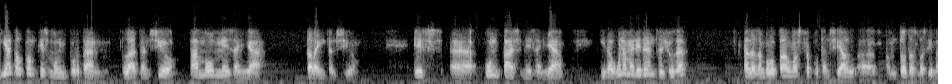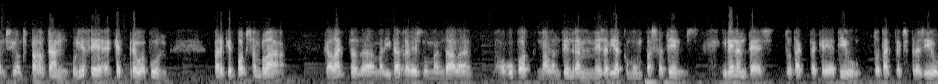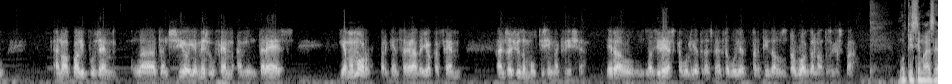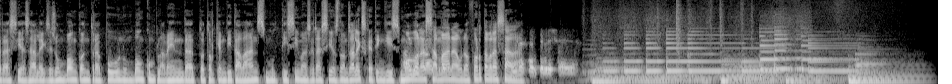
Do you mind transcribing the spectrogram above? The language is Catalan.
Hi ha quelcom que és molt important. L'atenció va molt més enllà de la intenció és eh, un pas més enllà i d'alguna manera ens ajuda a desenvolupar el nostre potencial eh, amb totes les dimensions. Per tant, volia fer aquest breu apunt perquè pot semblar que l'acte de meditar a través d'un mandala algú pot malentendre més aviat com un passatemps. I ben entès, tot acte creatiu, tot acte expressiu, en el qual hi posem l'atenció i a més ho fem amb interès i amb amor, perquè ens agrada allò que fem, ens ajuda moltíssim a créixer. Eren les idees que volia transmetre avui a partir del, del bloc de notes, Gaspar. Moltíssimes gràcies, Àlex. És un bon contrapunt, un bon complement de tot el que hem dit abans. Moltíssimes gràcies. Doncs, Àlex, que tinguis molt bona setmana. Una forta abraçada. Una forta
